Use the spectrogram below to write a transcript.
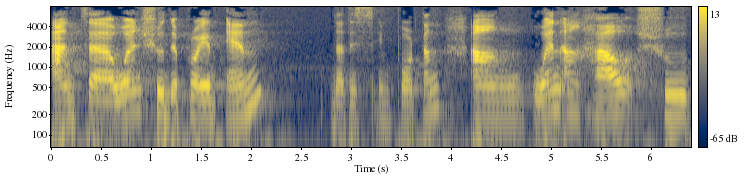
And uh, when should the project end? That is important. And when and how should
